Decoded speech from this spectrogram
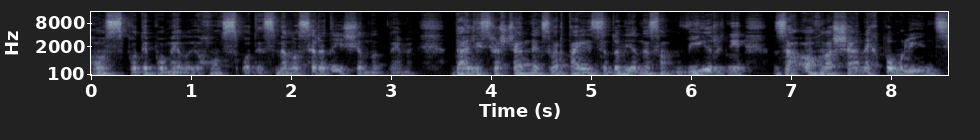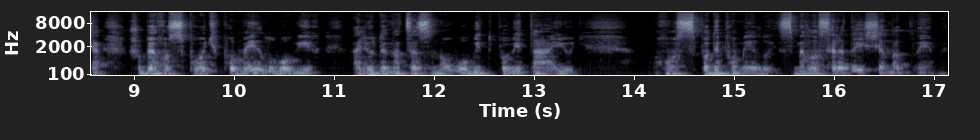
Господи, помилуй, Господи, змилосердися над ними. Далі священник звертається до вірника, вірні за оглашених помолінця, щоб Господь помилував їх. А люди на це знову відповідають: Господи, помилуй, змилосердися над ними,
